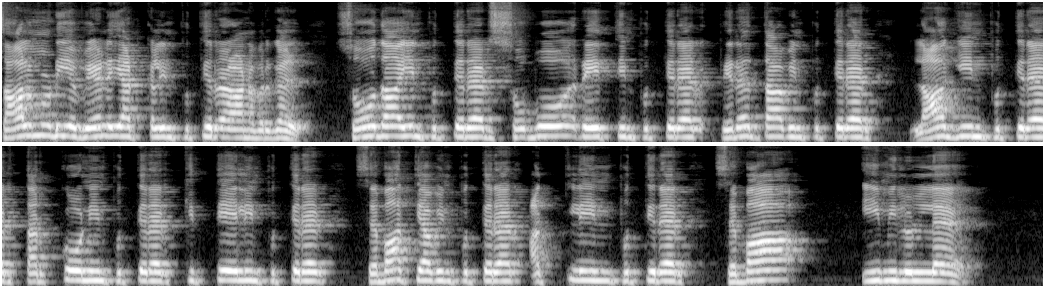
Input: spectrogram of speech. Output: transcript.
சாலமுடைய வேலையாட்களின் புத்திரரானவர்கள் சோதாயின் புத்திரர் சொபோரேத்தின் புத்திரர் பிரதாவின் புத்திரர் லாகியின் புத்திரர் தர்கோனின் புத்திரர் கித்தேலின் புத்திரர் செபாத்தியாவின் புத்திரர் அத்லின் புத்திரர் செபா ஈமிலுள்ள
